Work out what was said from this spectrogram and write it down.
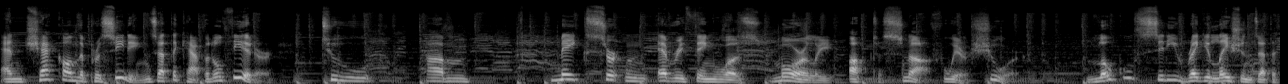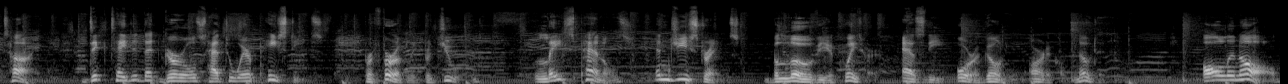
and check on the proceedings at the Capitol Theater to, um, make certain everything was morally up to snuff, we're sure. Local city regulations at the time dictated that girls had to wear pasties, preferably bejeweled, lace panels, and G strings below the equator, as the Oregonian article noted. All in all,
